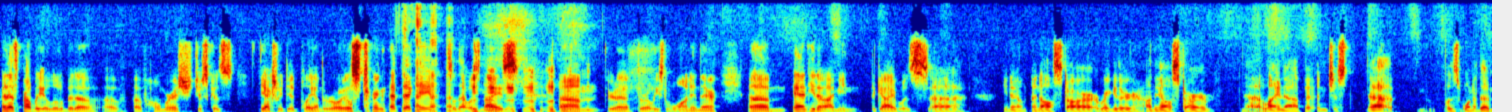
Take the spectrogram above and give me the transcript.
and that's probably a little bit of of, of homerish, just because he actually did play on the Royals during that decade, so that was nice. um, throw, throw at least one in there, um, and you know, I mean, the guy was uh, you know an all star, a regular on the all star uh, lineup, and just uh, was one of the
